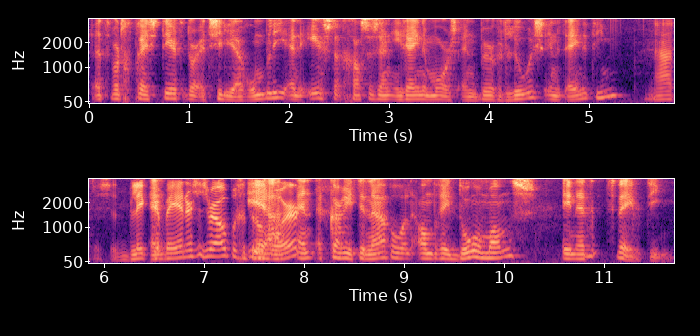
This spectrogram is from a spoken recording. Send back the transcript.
Het wordt gepresenteerd door Edcilia Rombly. En de eerste gasten zijn Irene Moors en Birgit Lewis in het ene team. Nou, dus het blik En- BN'ers is weer opengetrokken hoor. en Carrie ten Napel en André Dongemans in het tweede team.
